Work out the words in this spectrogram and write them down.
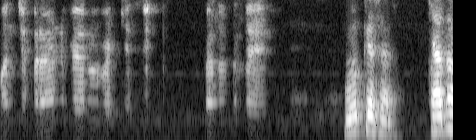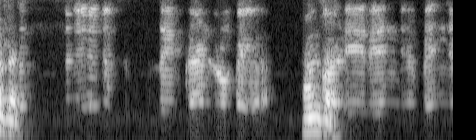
మంచి బ్రాండ్ పేర్లు పెట్టేసి పెద్ద ఓకే సార్. చేద్దాం సార్. బ్రాండ్లు ఉంటాయి కదా. అవును సార్. రేంజ్ బెంజ్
